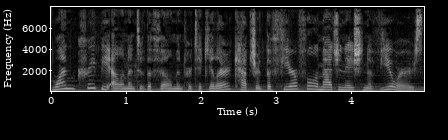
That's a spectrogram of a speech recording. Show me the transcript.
One creepy element of the film in particular captured the fearful imagination of viewers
